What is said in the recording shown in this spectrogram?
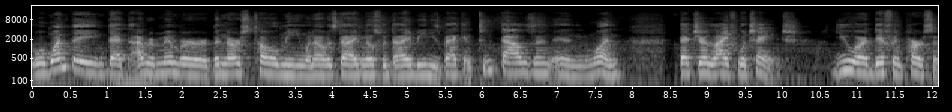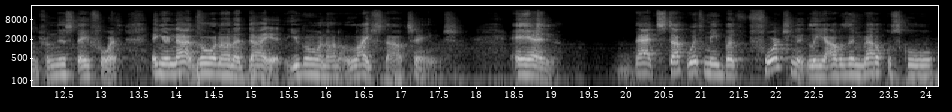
Well, one thing that I remember the nurse told me when I was diagnosed with diabetes back in 2001 that your life will change. You are a different person from this day forth. And you're not going on a diet, you're going on a lifestyle change. And that stuck with me. But fortunately, I was in medical school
